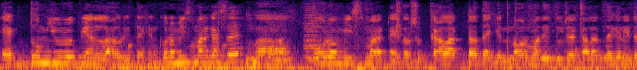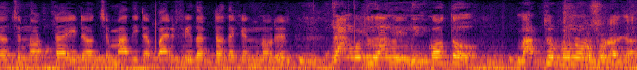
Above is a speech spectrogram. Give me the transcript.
একদম ইউরোপিয়ান লাহুরি দেখেন। কোনো মিসমার্ক আছে? না। কোনো মিসমার্ক নাই। দর্শক কালারটা দেখেন নর্মালি দুইটা কালার দেখেন। এটা হচ্ছে নটটা এটা হচ্ছে মাদিটা। পায়ের ফেদারটা দেখেন নরের। দাম কত জানেননি কত? মাত্র পনেরোশো টাকা।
